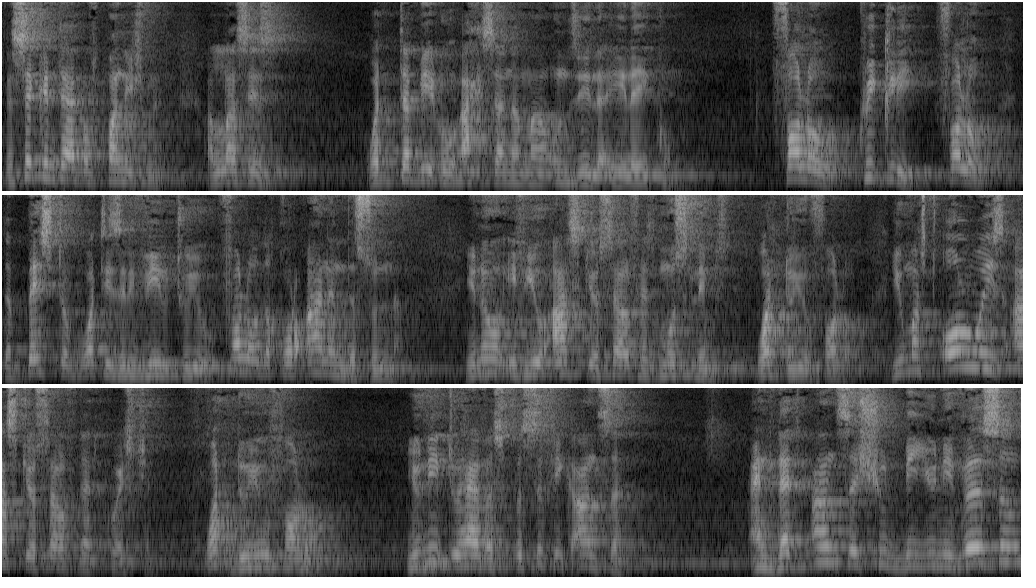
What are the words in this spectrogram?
The second type of punishment, Allah says, وَاتَّبِعُوا أَحْسَنَ مَا أُنزِلَ إِلَيْكُمْ Follow, quickly follow the best of what is revealed to you. Follow the Quran and the Sunnah. You know, if you ask yourself as Muslims, what do you follow? You must always ask yourself that question. What do you follow? You need to have a specific answer. And that answer should be universal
